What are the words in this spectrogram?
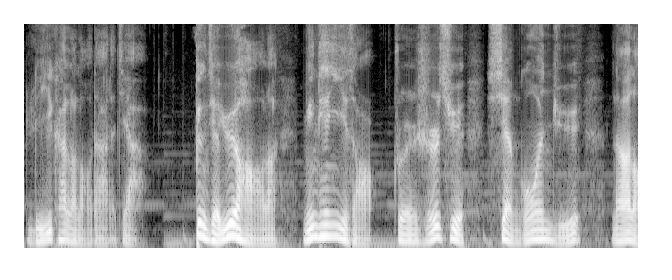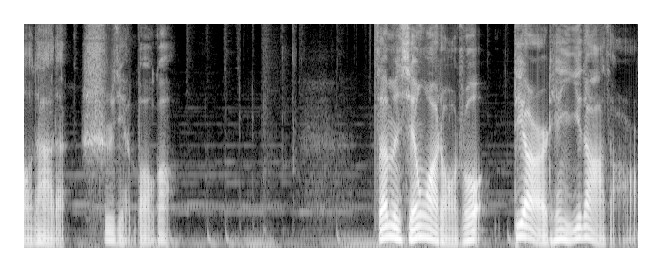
离开了老大的家，并且约好了明天一早准时去县公安局拿老大的尸检报告。咱们闲话少说，第二天一大早，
